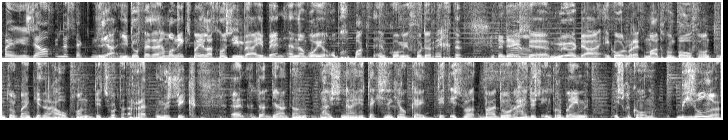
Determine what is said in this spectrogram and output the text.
van jezelf in de seksmuseum. Ja, je doet verder helemaal niks, maar je laat gewoon zien waar je bent. En dan word je opgepakt en kom je voor de rechter. En deze eh, Murda, ik hoor hem regelmatig van boven. Want natuurlijk mijn kinderen houden ook van dit soort rapmuziek. En dan, ja, dan luister je naar je tekst en denk je... oké, dit is wat, waardoor hij dus in problemen is gekomen. Bijzonder.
